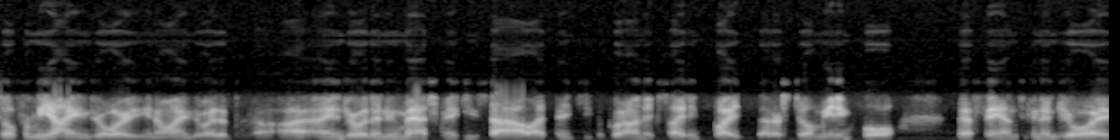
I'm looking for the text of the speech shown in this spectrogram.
so for me, I enjoy, you know, I enjoy the, uh, I enjoy the new matchmaking style. I think you can put on exciting fights that are still meaningful, that fans can enjoy.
